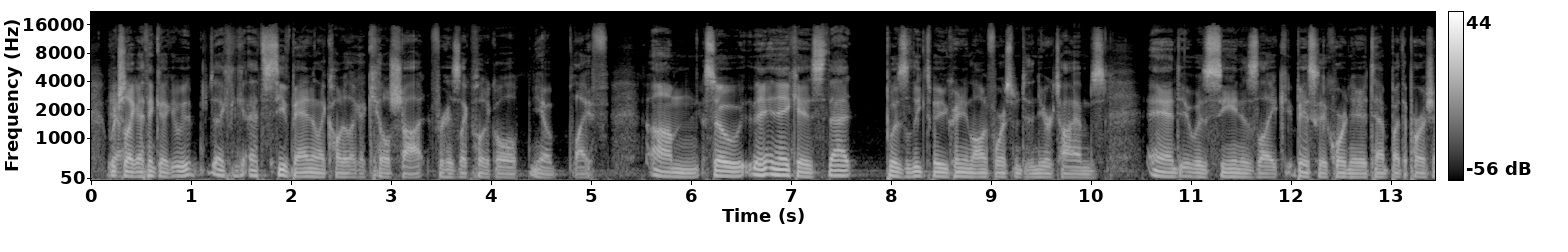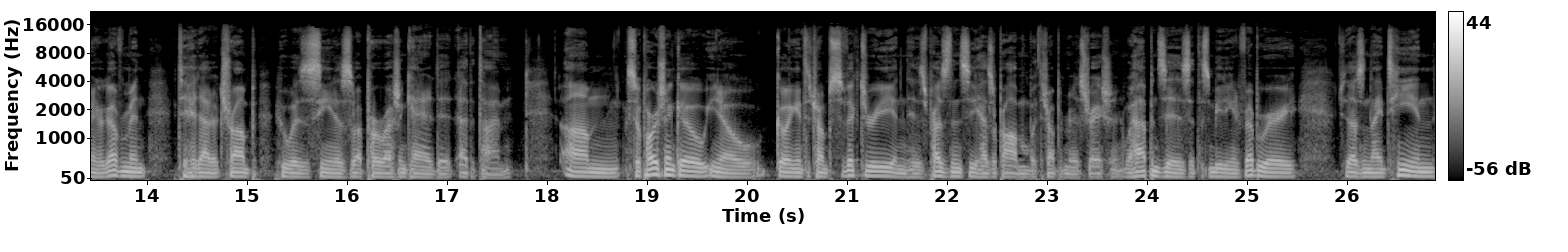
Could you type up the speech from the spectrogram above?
which yeah. like I think like, I think Steve Bannon like called it like a kill shot for his like political you know life. Um, so in any case, that was leaked by Ukrainian law enforcement to the New York Times, and it was seen as like basically a coordinated attempt by the Poroshenko government to hit out at Trump, who was seen as a pro-Russian candidate at the time. Um, so Poroshenko, you know, going into Trump's victory and his presidency, has a problem with Trump administration. What happens is at this meeting in February 2019,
